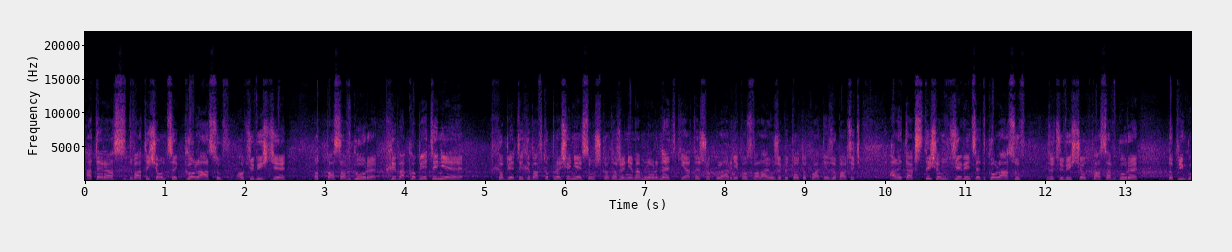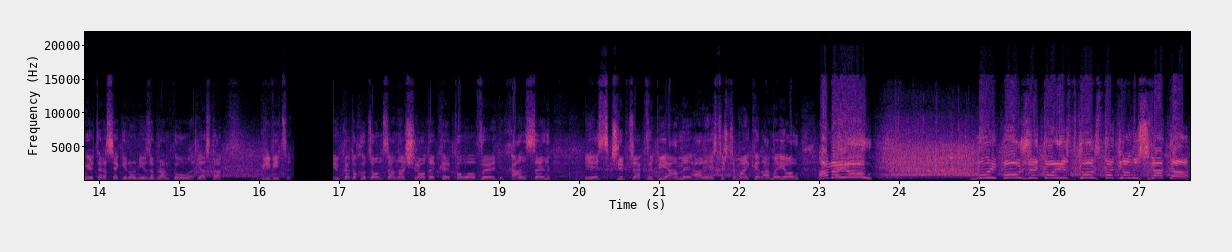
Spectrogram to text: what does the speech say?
A teraz 2000 golasów. Oczywiście od pasa w górę. Chyba kobiety nie. Kobiety chyba w toplesie nie są. Szkoda, że nie mam lornetki, a też okularnie pozwalają, żeby to dokładnie zobaczyć. Ale tak z 1900 golasów rzeczywiście od pasa w górę dopinguje teraz Jagiellonię za bramką Piasta Gliwice. Piłka dochodząca na środek połowy. Hansen, jest Skrzypczak, wybijamy, ale jest jeszcze Michael Ameją. Ameją! Mój Boże, to jest gol Stadionu Świata!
